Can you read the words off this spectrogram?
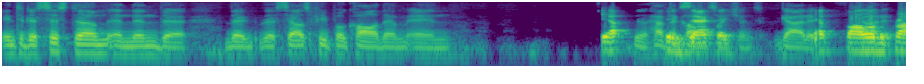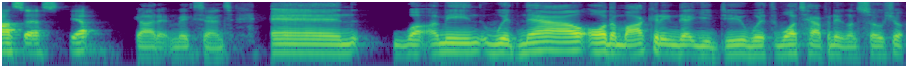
into the system, and then the the, the salespeople call them and yep, you know, have the exactly. conversations. Got it. Yep, follow Got the it. process. Yep. Got it. Makes sense. And well, I mean, with now all the marketing that you do with what's happening on social,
